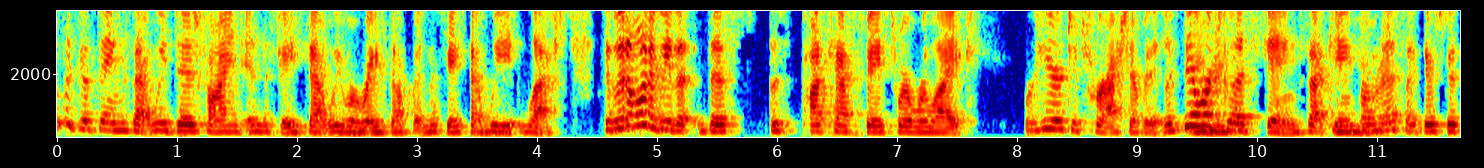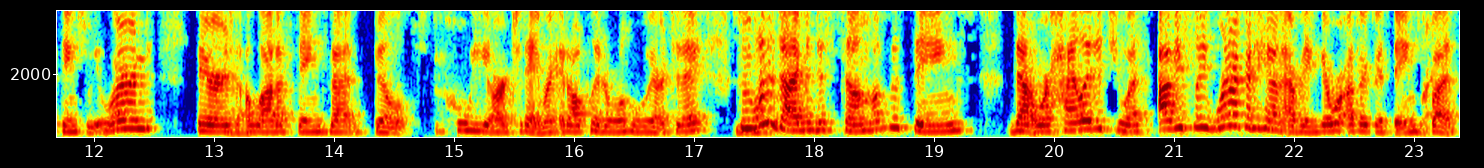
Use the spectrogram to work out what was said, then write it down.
of the good things that we did find in the faith that we were raised up in, the faith that we left. Because we don't want to be the, this this podcast space where we're like, we're here to trash everything. Like there mm-hmm. were good things that came mm-hmm, from right. this. Like there's good things we learned. There's yeah. a lot of things that built who we are today, right? It all played a role who we are today. So mm-hmm. we want to dive into some of the things that were highlighted to us. Obviously, we're not going to hit on everything. There were other good things, right. but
